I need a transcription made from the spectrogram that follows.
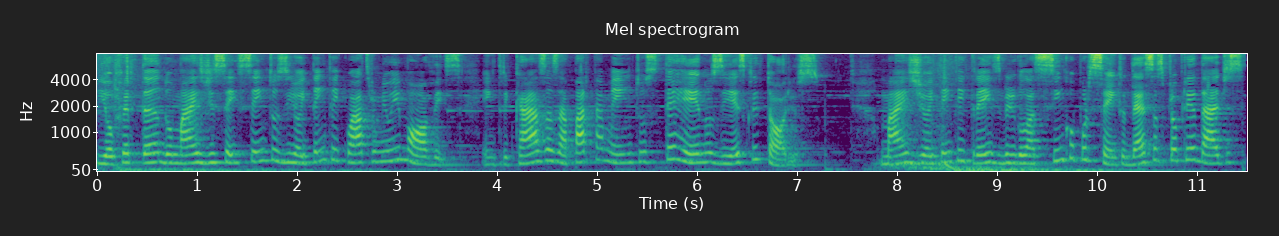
e ofertando mais de 684 mil imóveis, entre casas, apartamentos, terrenos e escritórios. Mais de 83,5% dessas propriedades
